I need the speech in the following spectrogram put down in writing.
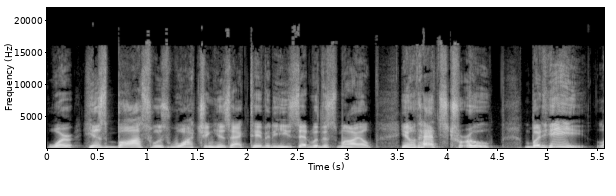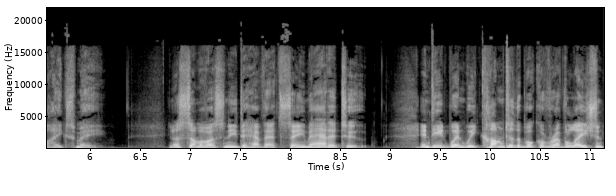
where his boss was watching his activity. He said with a smile, You know, that's true, but he likes me. You know, some of us need to have that same attitude. Indeed, when we come to the book of Revelation,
